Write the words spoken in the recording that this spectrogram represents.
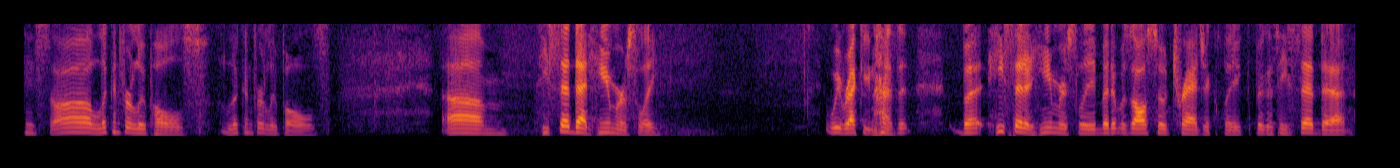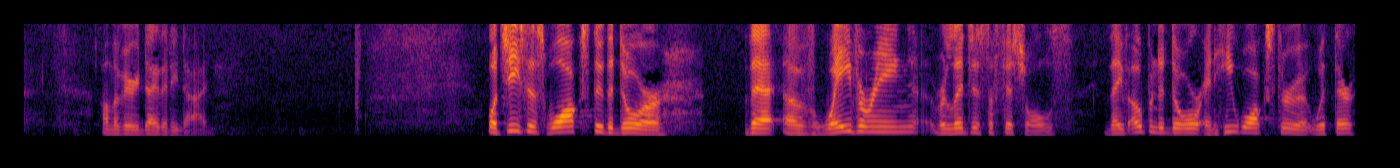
He saw, oh, looking for loopholes, looking for loopholes. Um, he said that humorously. We recognize it, but he said it humorously, but it was also tragically because he said that on the very day that he died. Well, Jesus walks through the door that of wavering religious officials. They've opened a door and he walks through it with their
